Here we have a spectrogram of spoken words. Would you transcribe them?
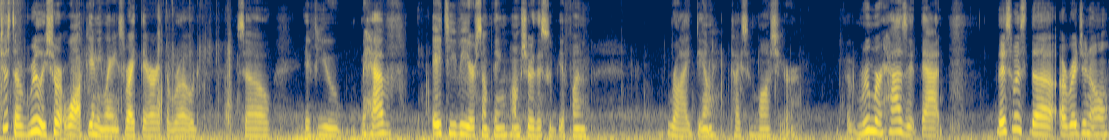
just a really short walk, anyways, right there at the road. So if you have ATV or something, I'm sure this would be a fun ride down Tyson Wash here. Rumor has it that this was the original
